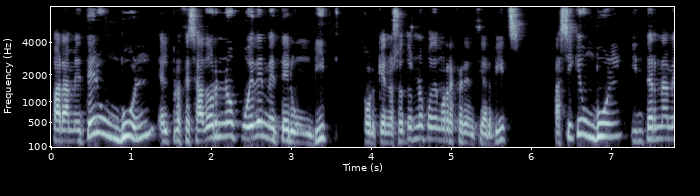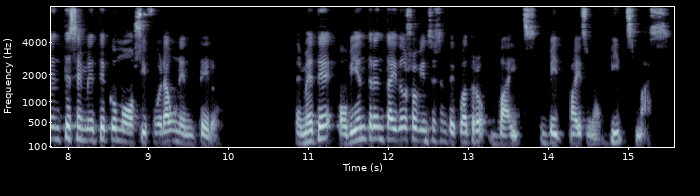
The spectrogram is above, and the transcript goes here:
para meter un bool, el procesador no puede meter un bit, porque nosotros no podemos referenciar bits, así que un bool internamente se mete como si fuera un entero le mete o bien 32 o bien 64 bytes, bit bytes no, bits más.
